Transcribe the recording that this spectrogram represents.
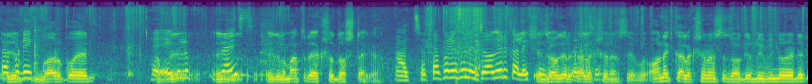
তারপরে ঘর কয়েন হ্যাঁ, এগুলো মাত্র একশো দশ টাকা। আচ্ছা তারপরে এখানে জগের কালেকশন জগের কালেকশন আছে অনেক কালেকশন আছে জগের বিভিন্ন রেটের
